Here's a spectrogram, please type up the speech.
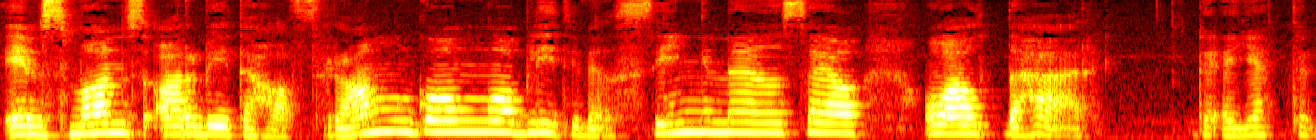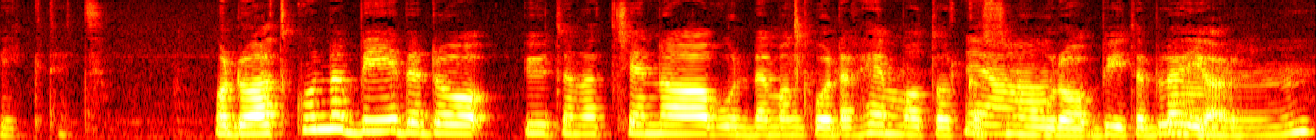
ens mans arbete har framgång och blir till välsignelse och, och allt det här. Det är jätteviktigt. Och då att kunna be det då utan att känna av under man går där hemma och torkar Ja. snor och byter blöjor. Mm.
